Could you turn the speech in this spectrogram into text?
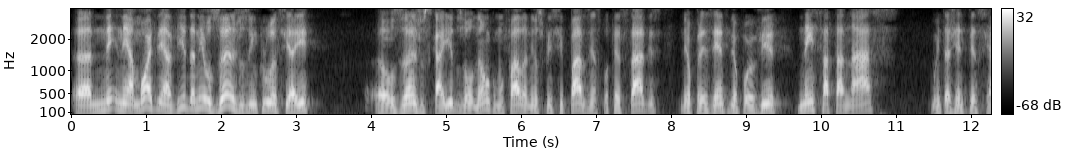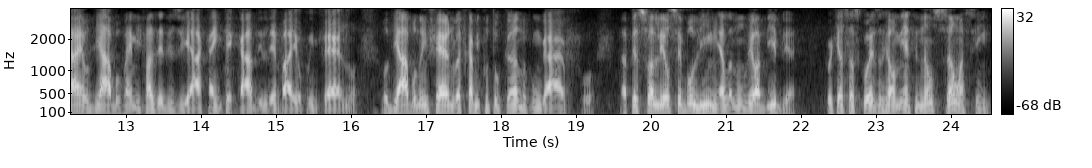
Uh, nem, nem, a morte, nem a vida, nem os anjos, inclua-se aí, uh, os anjos caídos ou não, como fala, nem os principados, nem as potestades, nem o presente, nem o porvir, nem Satanás, Muita gente pensa, ah, o diabo vai me fazer desviar, cair em pecado e levar eu para o inferno. O diabo no inferno vai ficar me cutucando com um garfo. A pessoa leu Cebolinha, ela não leu a Bíblia. Porque essas coisas realmente não são assim.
